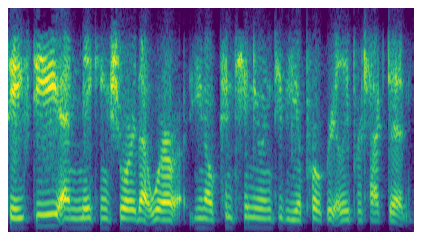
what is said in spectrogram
safety and making sure that we're, you know, continuing to be appropriately protected.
